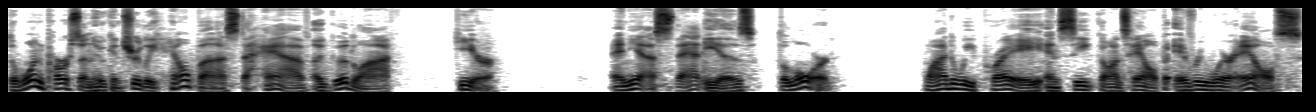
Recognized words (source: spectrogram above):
The one person who can truly help us to have a good life here. And yes, that is the Lord. Why do we pray and seek God's help everywhere else,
